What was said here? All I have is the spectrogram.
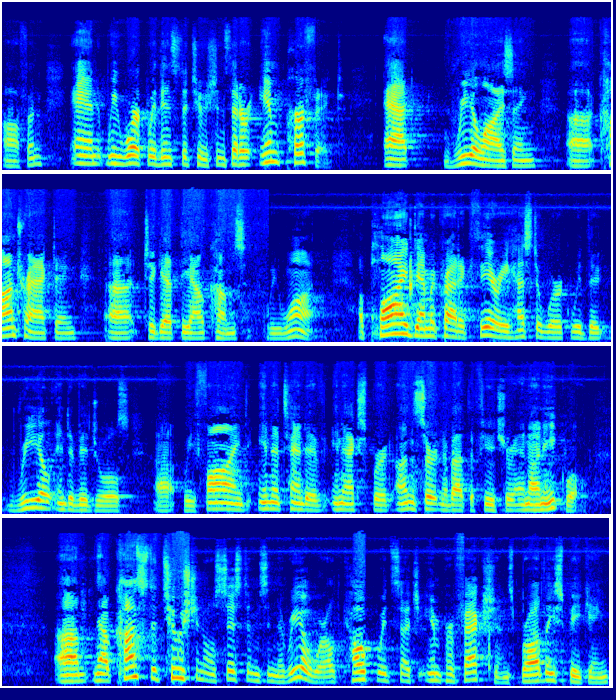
often, and we work with institutions that are imperfect at realizing, uh, contracting uh, to get the outcomes we want. Applied democratic theory has to work with the real individuals uh, we find inattentive, inexpert, uncertain about the future, and unequal. Um, now, constitutional systems in the real world cope with such imperfections, broadly speaking,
